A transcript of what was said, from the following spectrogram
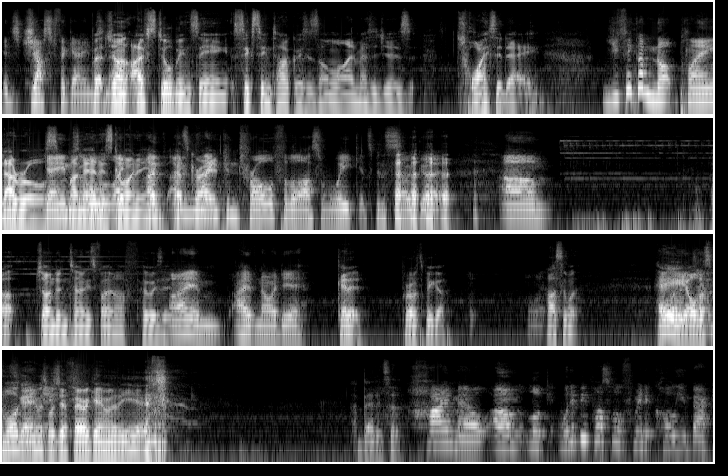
It's just for games. But now. John, I've still been seeing 16 Tacos' online messages twice a day. You think I'm not playing That rules. games? My man all, is like, going in. I've, That's I've been playing great. Control for the last week. It's been so good. um, Oh, John didn't turn his phone off. Who is it? I am. I have no idea. Get it. Put it on speaker. Ask him what. Hey, Hello, all the John small games. speaking. What's your favorite game of the year? I bet it's a. Hi Mel. Um, look, would it be possible for me to call you back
